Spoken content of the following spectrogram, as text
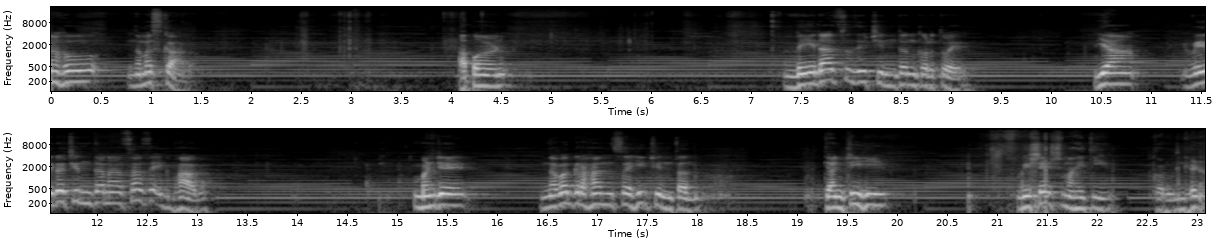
हो नमस्कार. आपण वेदाचं जे चिंतन करतोय या वेदचिंतनाचाच एक भाग म्हणजे नवग्रहांचंही चिंतन त्यांचीही विशेष माहिती करून घेणं.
